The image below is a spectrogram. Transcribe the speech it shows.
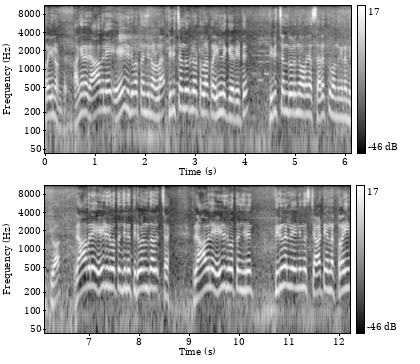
ട്രെയിനുണ്ട്. അങ്ങനെ രാവിലെ ഏഴ് ഇരുപത്തഞ്ചിനുള്ള തിരുച്ചെന്തൂരിലോട്ടുള്ള ട്രെയിനിൽ കയറിയിട്ട് തിരുച്ചെന്തൂർ എന്ന് പറഞ്ഞ സ്ഥലത്ത് വന്നിങ്ങനെ നിൽക്കുക. രാവിലെ ഏഴ് ഇരുപത്തഞ്ചിന് തിരുവനന്തപുരം രാവിലെ ഏഴ് ഇരുപത്തഞ്ചിന് തിരുനെൽവേലിയിൽ നിന്ന് സ്റ്റാർട്ട് ചെയ്യുന്ന ട്രെയിൻ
